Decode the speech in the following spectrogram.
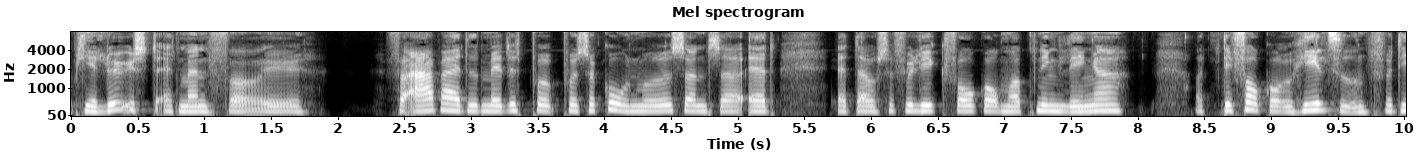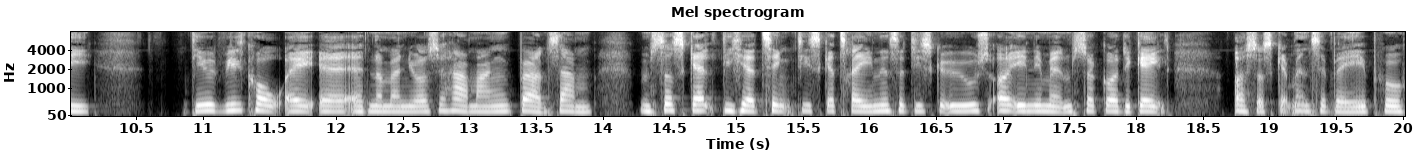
bliver løst, at man får øh, få arbejdet med det på, på så god en måde, sådan så at, at der jo selvfølgelig ikke foregår mobning længere. Og det foregår jo hele tiden, fordi det er jo et vilkår af, at når man jo også har mange børn sammen, så skal de her ting, de skal trænes, og de skal øves, og indimellem så går det galt, og så skal man tilbage på,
